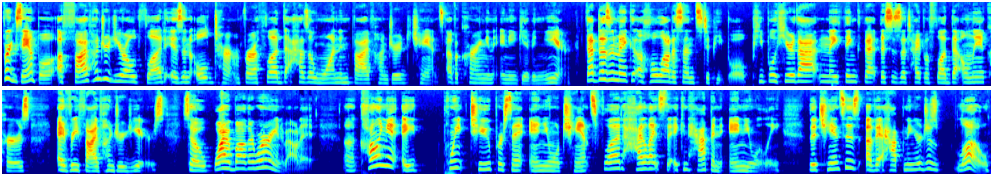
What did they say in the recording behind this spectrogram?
For example, a 500 year old flood is an old term for a flood that has a 1 in 500 chance of occurring in any given year. That doesn't make a whole lot of sense to people. People hear that and they think that this is a type of flood that only occurs every 500 years. So why bother worrying about it? Uh, calling it a 0.2% annual chance flood highlights that it can happen annually. The chances of it happening are just low.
